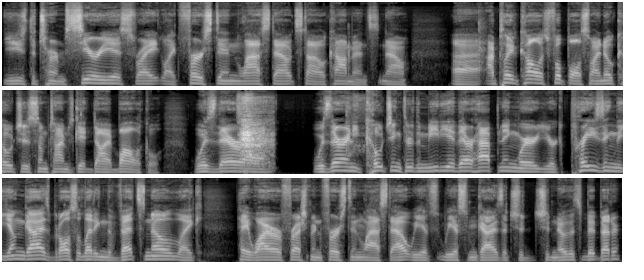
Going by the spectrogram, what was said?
you used the term serious, right? Like first in, last out style comments. Now, uh, I played college football, so I know coaches sometimes get diabolical. Was there uh, was there any coaching through the media there happening where you're praising the young guys, but also letting the vets know, like, hey, why are freshmen first in, last out? We have we have some guys that should should know this a bit better.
